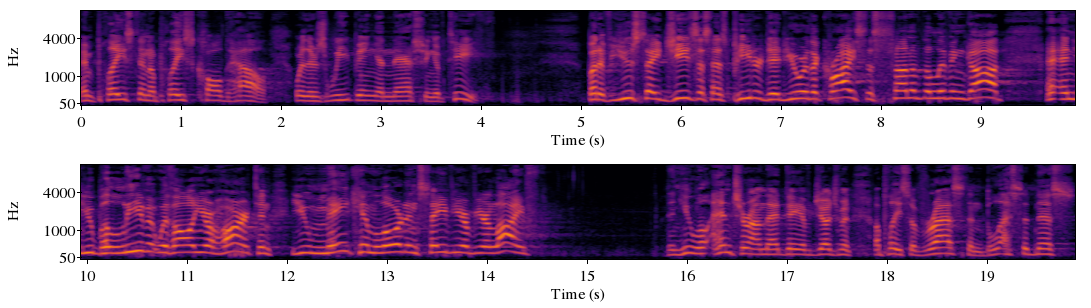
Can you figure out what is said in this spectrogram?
and placed in a place called hell where there's weeping and gnashing of teeth. But if you say Jesus, as Peter did, you are the Christ, the Son of the living God, and you believe it with all your heart and you make him Lord and Savior of your life, then you will enter on that day of judgment a place of rest and blessedness.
